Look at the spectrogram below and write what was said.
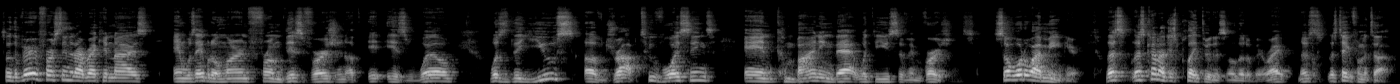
So the very first thing that I recognized and was able to learn from this version of It Is Well was the use of drop two voicings and combining that with the use of inversions. So what do I mean here? Let's let's kind of just play through this a little bit, right? Let's let's take it from the top.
